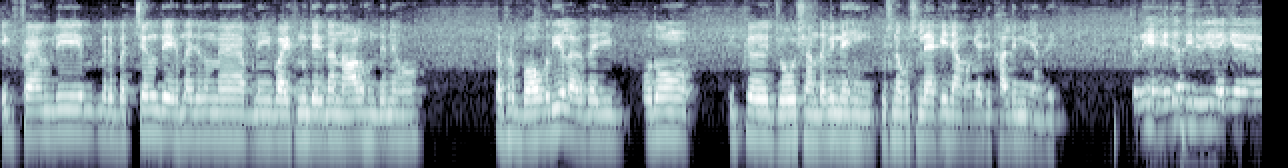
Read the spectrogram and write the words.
ਇੱਕ ਫੈਮਿਲੀ ਮੇਰੇ ਬੱਚੇ ਨੂੰ ਦੇਖਦਾ ਜਦੋਂ ਮੈਂ ਆਪਣੀ ਵਾਈਫ ਨੂੰ ਦੇਖਦਾ ਨਾਲ ਹੁੰਦੇ ਨੇ ਉਹ ਤਾਂ ਫਿਰ ਬਹੁਤ ਵਧੀਆ ਲੱਗਦਾ ਜੀ। ਉਦੋਂ ਇੱਕ ਜੋਸ਼ ਆਉਂਦਾ ਵੀ ਨਹੀਂ ਕੁਛ ਨਾ ਕੁਛ ਲੈ ਕੇ ਜਾਵਾਂਗੇ ਅੱਜ ਖਾਲੀ ਨਹੀਂ ਜਾਂਦੇ। ਕਦੇ ਇਹੋ ਜਿਹਾ ਦਿਨ ਵੀ ਆਇਆ ਹੈ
